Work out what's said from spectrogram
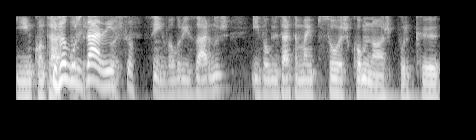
e encontrar. E valorizar isso. Sim, valorizar-nos e valorizar também pessoas como nós, porque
